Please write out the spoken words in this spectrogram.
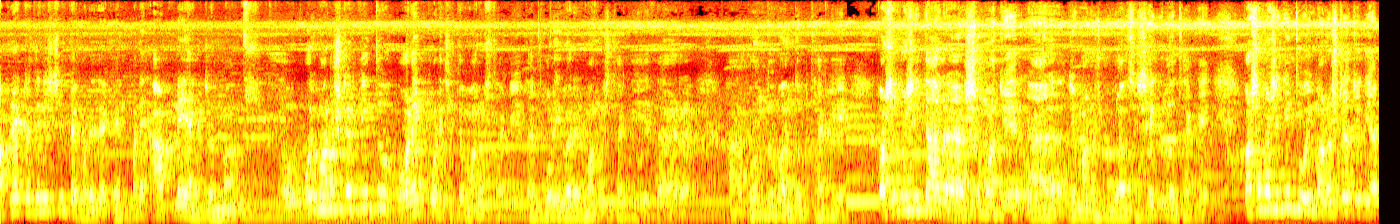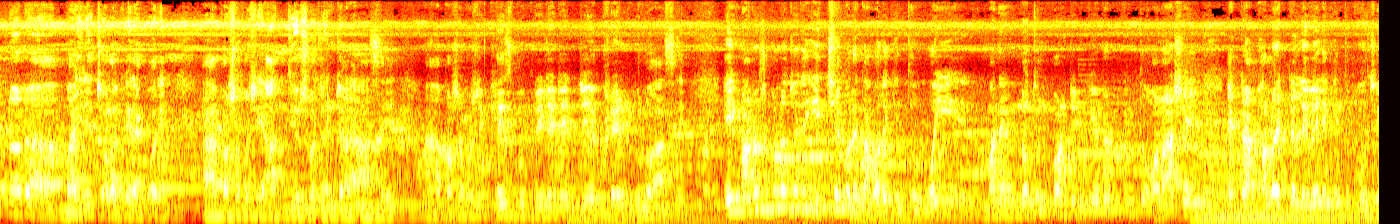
আপনি একটা জিনিস চিন্তা করে দেখেন মানে আপনি একজন মানুষ। ওই মানুষটার কিন্তু অনেক পরিচিত মানুষ থাকে, তার পরিবারের মানুষ থাকে, তার বন্ধু বান্ধব থাকে। পাশাপাশি তার সমাজের যে মানুষগুলো আছে সেগুলো থাকে। পাশাপাশি কিন্তু ওই মানুষটা যদি আপনার বাইরে চলাফেরা করে পাশাপাশি আত্মীয় স্বজন যারা আছে পাশাপাশি ফেসবুক রিলেটেড যে ফ্রেন্ডগুলো আছে, এই মানুষগুলো যদি ইচ্ছে করে, তাহলে কিন্তু ওই মানে নতুন কন্টেন্ট ক্রিয়েটর কিন্তু অনায়াসেই একটা ভালো একটা লেভেলে কিন্তু পৌঁছে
